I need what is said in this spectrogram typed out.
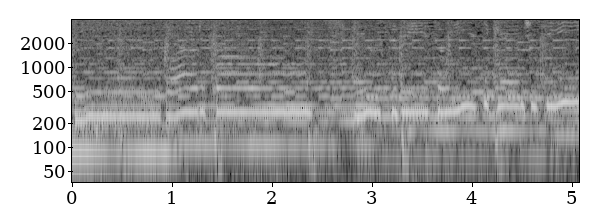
See the crowd is gone. Used to be so easy, can't you see?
